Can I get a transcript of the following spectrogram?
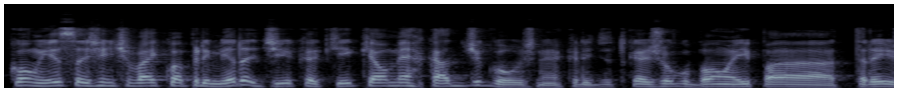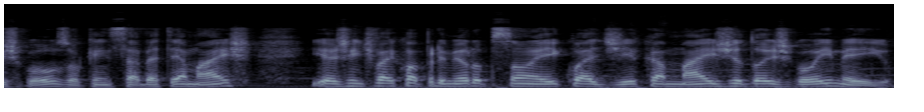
com isso a gente vai com a primeira dica aqui, que é o mercado de gols, né? Acredito que é jogo bom aí para três gols ou quem sabe até mais, e a gente vai com a primeira opção aí com a dica mais de dois gols e meio.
